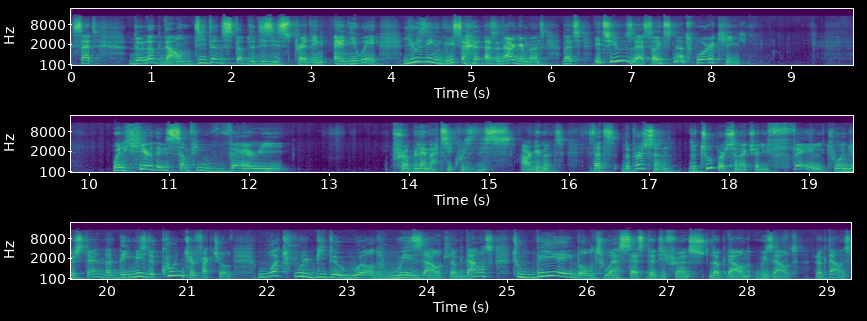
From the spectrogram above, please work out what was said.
said the lockdown didn't stop the disease spreading anyway, using this as an argument that it's useless, so it's not working. Well, here there is something very problematic with this argument is that the person, the two person actually fail to understand that they miss the counterfactual. What will be the world without lockdowns to be able to assess the difference lockdown without lockdowns?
